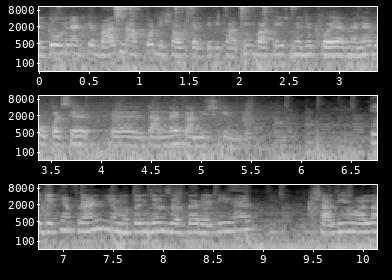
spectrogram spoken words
में दो मिनट के बाद मैं आपको डिश आउट करके दिखाती हूँ। बाकी उसमें जो खोया मैंने, वो ऊपर से डालना है गार्निश के लिए। तो देखें फ्रेंड ये मुतंजन जरदा रेडी है। शादियों वाला,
